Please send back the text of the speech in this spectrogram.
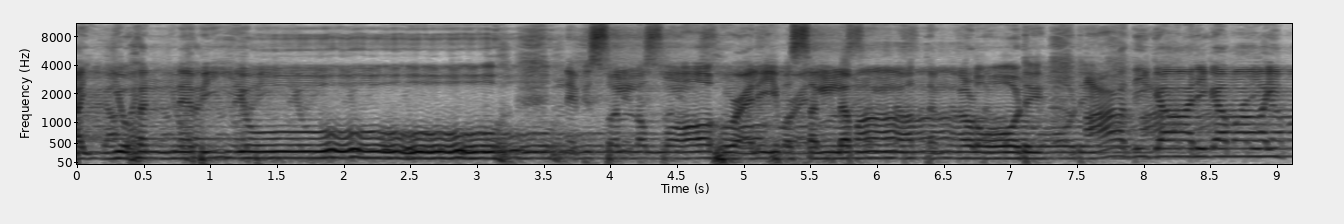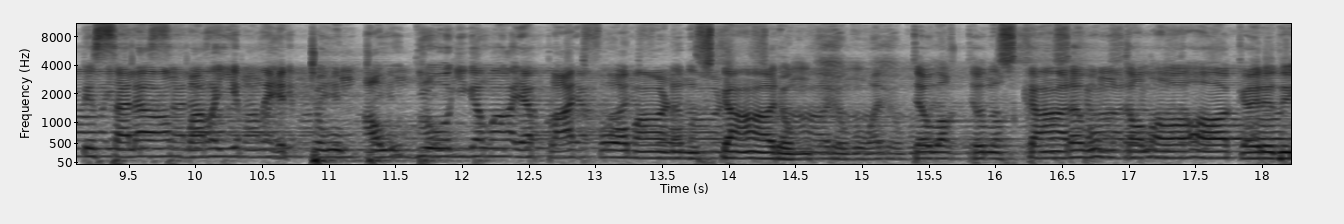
അയ്യുഹൻ നബിയൂ നബി സല്ലല്ലാഹു അലൈഹി വസല്ലമ തങ്ങളോട് ആധികാരികമായിട്ട് സലാം പറയുന്ന ഏറ്റവും ഔദ്യോഗികമായ പ്ലാറ്റ്ഫോമാണ് നിസ്കാരം. ഒറ്റ വക്ത നിസ്കാരവും കളാക്കരുത്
